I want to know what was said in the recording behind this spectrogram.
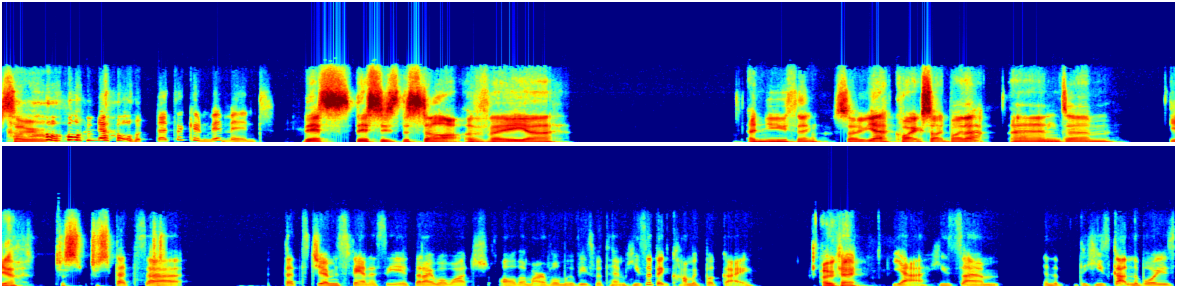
So, oh no, that's a commitment. This this is the start of a uh, a new thing. So yeah, quite excited by that. And um, yeah, just just that's uh that's Jim's fantasy that I will watch all the Marvel movies with him. He's a big comic book guy. Okay. Yeah, he's um in the he's gotten the boys.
